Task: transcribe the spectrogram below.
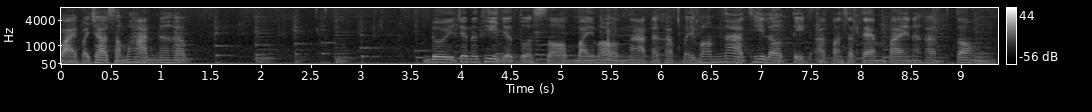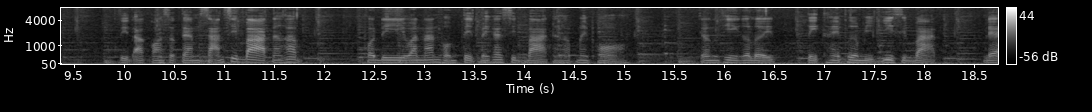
ฝ่ายประชาสัมพันธ์นะครับ โดยเจ้าหน้าที่จะตรวจสอบใบมอบอำนาจนะครับ ใบมอบอำนาจที่เราติดอากรสแตมไปนะครับ ต้องติดอากรสแตม30 บาทนะครับ พอดีวันนั้นผมติดไปแค่ 10 บาทนะครับไม่พอ เจ้าหน้าที่ก็เลยติดให้เพิ่มอีก 20 บาท และ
